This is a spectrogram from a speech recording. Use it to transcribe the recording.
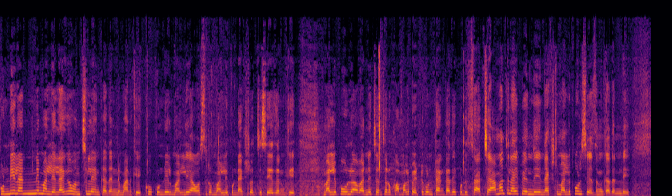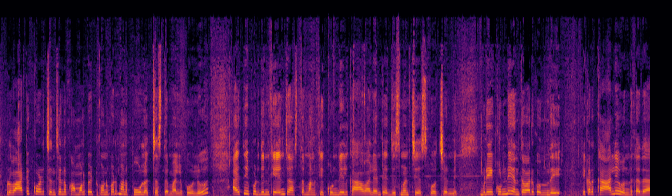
కుండీలన్నీ మళ్ళీ ఇలాగే ఉంచలేం కదండి. మనకి ఎక్కువ కుండీలు మళ్ళీ అవసరం. మళ్ళీ ఇప్పుడు నెక్స్ట్ వచ్చే సీజన్కి మల్లెపూలు అవన్నీ చిన్న చిన్న కొమ్మలు పెట్టుకుంటాం కదా. ఇప్పుడు చామంతులు అయిపోయింది నెక్స్ట్ మల్లెపూలు సీజన్ కదండి. ఇప్పుడు వాటికి కూడా చిన్న చిన్న కొమ్మలు పెట్టుకొని కూడా మన పూలు వచ్చేస్తాయి మల్లెపూలు. అయితే ఇప్పుడు దీనికి ఏం చేస్తాం? మనకి కుండీలు కావాలంటే అడ్జస్ట్మెంట్ చేసుకోవచ్చండి. ఇప్పుడు ఈ కుండీ ఎంతవరకు ఉంది? ఇక్కడ ఖాళీ ఉంది కదా.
